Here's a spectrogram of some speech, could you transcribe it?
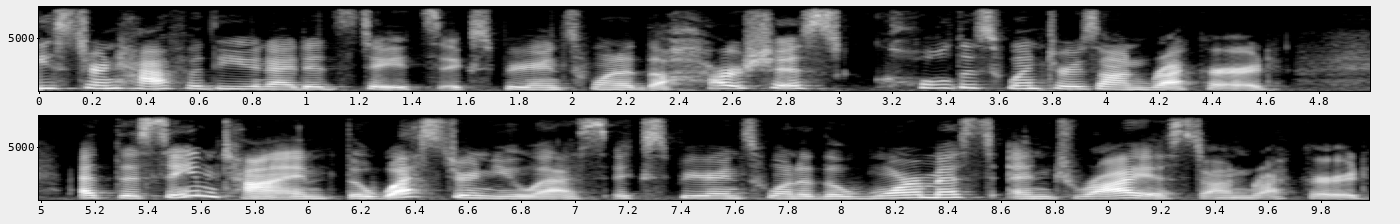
eastern half of the United States experienced one of the harshest, coldest winters on record. At the same time, the western U.S. experienced one of the warmest and driest on record,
